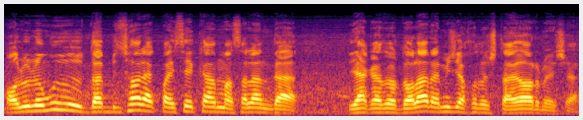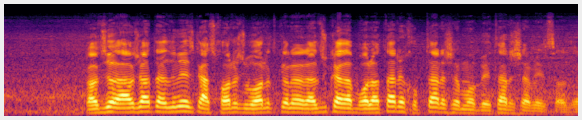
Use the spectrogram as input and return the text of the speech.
حالا نمود در بسیار یک پیسه کم مثلا در 1000 دلار همیشه خودش تیار میشه. از اوجات از نیست که از خارج وارد کنن از که بالاتر خوبترش ما بهترش می‌سازن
